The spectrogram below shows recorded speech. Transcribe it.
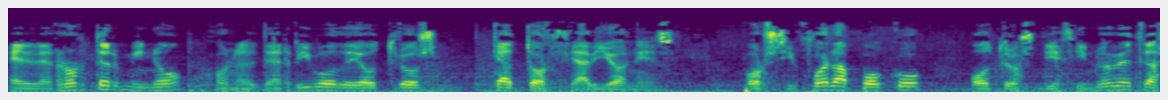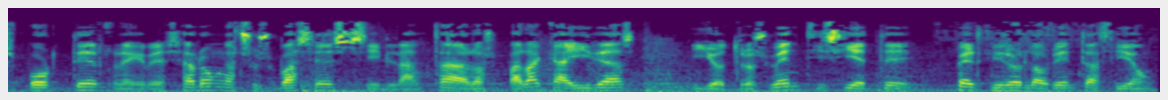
El error terminó con el derribo de otros 14 aviones. Por si fuera poco, otros 19 transportes regresaron a sus bases sin lanzar a los paracaídas y otros 27 perdieron la orientación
